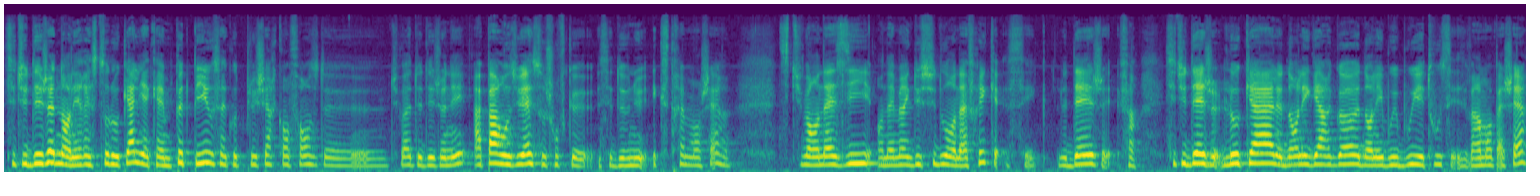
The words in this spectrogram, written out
Si tu déjeunes dans les restos locaux, il y a quand même peu de pays où ça coûte plus cher qu'en France de, tu vois, de déjeuner. À part aux US où je trouve que c'est devenu extrêmement cher. Si tu vas en Asie, en Amérique du Sud ou en Afrique, c'est le déj. Enfin, si tu déj local, dans les gargotes, dans les boui et tout, c'est vraiment pas cher.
